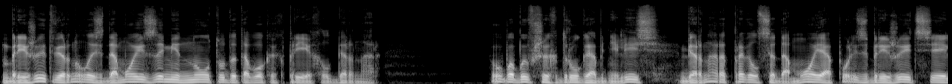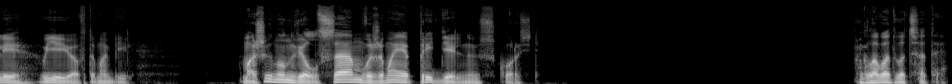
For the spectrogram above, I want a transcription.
Брижит вернулась домой за минуту до того, как приехал Бернар. Оба бывших друга обнялись, Бернар отправился домой, а Поль с Брижит сели в ее автомобиль. Машину он вел сам, выжимая предельную скорость. Глава 20.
